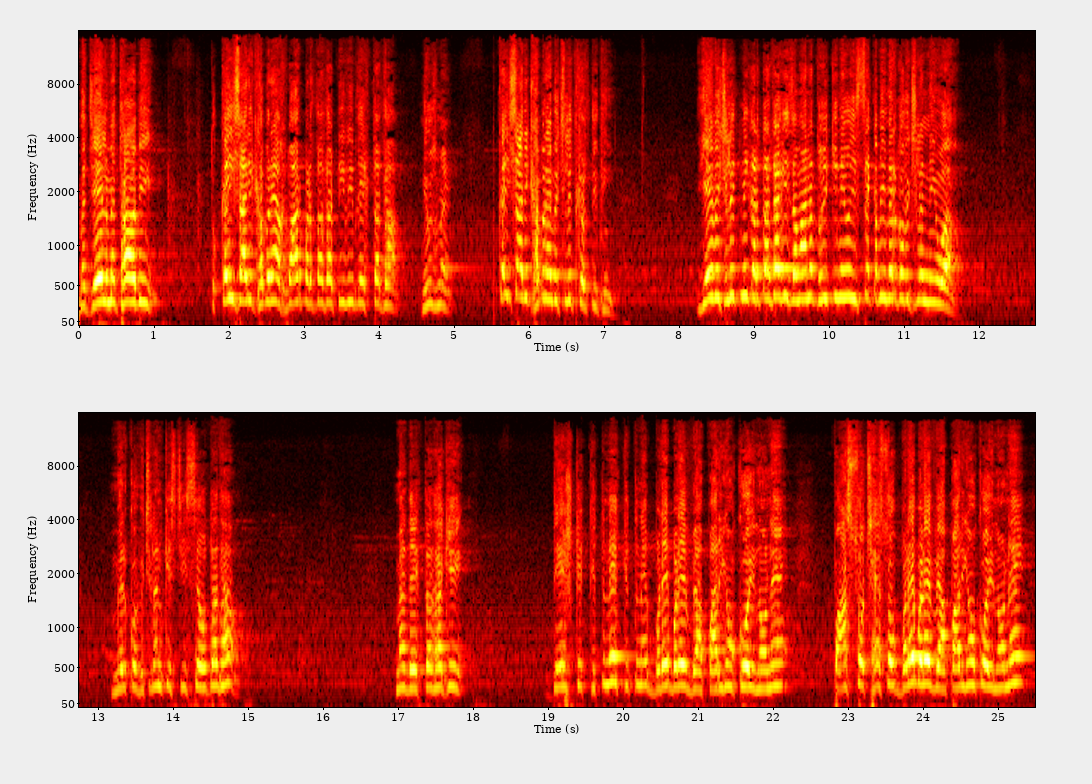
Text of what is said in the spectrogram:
मैं जेल में था अभी। तो कई सारी खबरें अखबार पढ़ता था, टीवी देखता था, न्यूज़ में। कई सारी खबरें विचलित करती थी। यह विचलित नहीं करता था कि जमानत हुई कि नहीं हुई, इससे कभी मेरे को विचलन नहीं हुआ। मेरे को विचलन किस चीज़ से होता था? मैं देखता था कि देश के कितने कितने बड़े बड़े व्यापारियों को इन्होंने 500 600 बड़े बड़े व्यापारियों को इन्होंने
